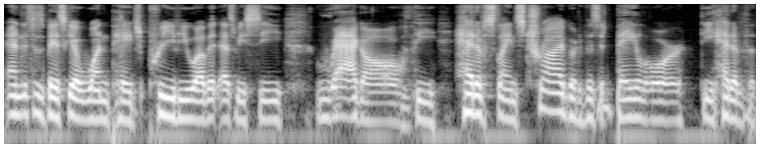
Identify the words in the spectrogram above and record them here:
and this is basically a one page preview of it as we see Ragall, the head of Slain's tribe, go to visit Balor, the head of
